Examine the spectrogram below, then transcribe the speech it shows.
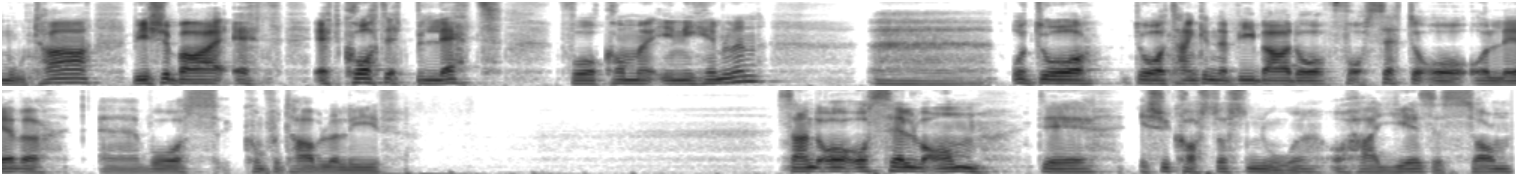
mottar vi ikke bare et, et kort, et billett for å komme inn i himmelen, eh, og da, da tanken at vi bare da fortsetter å, å leve eh, vårt komfortable liv. Og, og selv om det ikke koster oss noe å ha Jesus som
